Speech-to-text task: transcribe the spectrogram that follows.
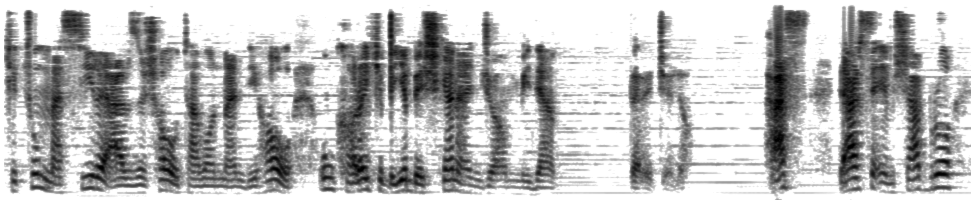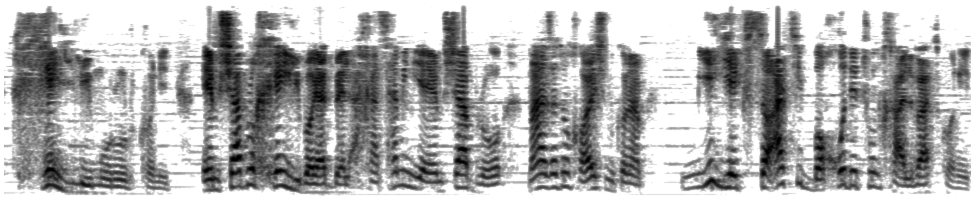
که تو مسیر ارزش ها و توانمندی ها و اون کارهایی که به یه بشکن انجام میدم بره جلو. پس درس امشب رو خیلی مرور کنید. امشب رو خیلی باید بلخص همین یه امشب رو من ازتون خواهش می‌کنم یه یک ساعتی با خودتون خلوت کنید.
